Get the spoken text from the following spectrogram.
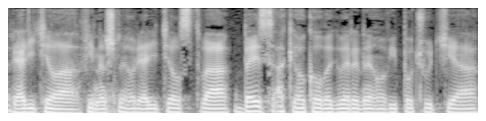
riaditeľa finančného riaditeľstva bez akéhokoľvek verejného vypočutia.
